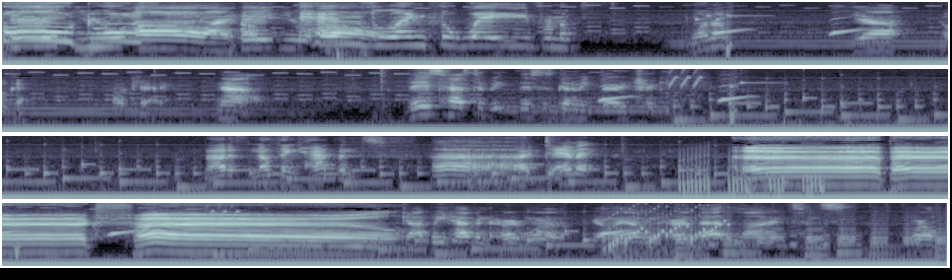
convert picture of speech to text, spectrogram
hate you close. all. I hate you Pen's all. length away from a one up. Yeah. Okay. Okay. Now, this has to be. This is gonna be very tricky. Not if nothing happens. Ah, damn it! Epic fail. God, we haven't heard one of. We haven't heard that line since World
